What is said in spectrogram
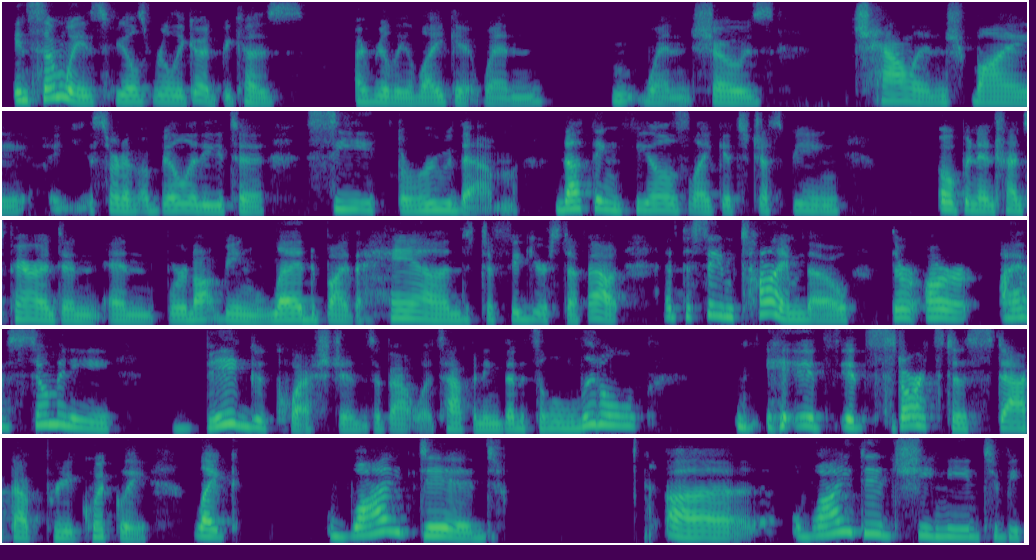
in some ways feels really good because I really like it when when shows challenge my sort of ability to see through them. Nothing feels like it's just being open and transparent and and we're not being led by the hand to figure stuff out. At the same time though, there are I have so many big questions about what's happening that it's a little it it starts to stack up pretty quickly. Like why did uh why did she need to be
